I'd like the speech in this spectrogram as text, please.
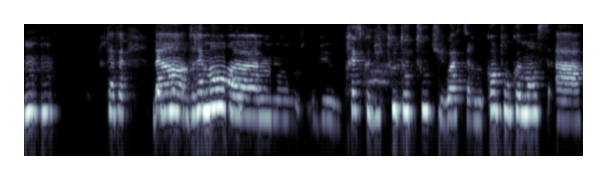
Hum, hum. Tout à fait. Ben, vraiment, euh, presque du tout au tout, tu vois. C'est-à-dire que quand on commence à,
